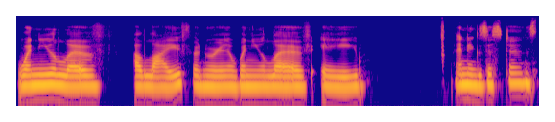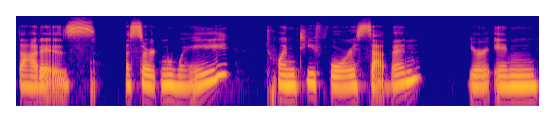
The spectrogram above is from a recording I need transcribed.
When you live a life and when you live a an existence that is a certain way 24/7, you're in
